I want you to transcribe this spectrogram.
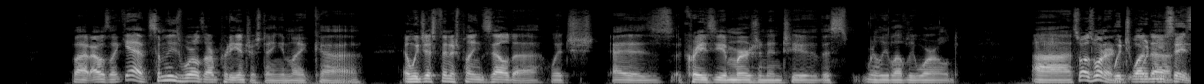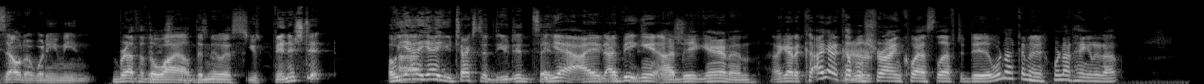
But I was like, yeah, some of these worlds are pretty interesting, and like, uh, and we just finished playing Zelda, which is a crazy immersion into this really lovely world. Uh, so I was wondering, Which what, when you uh, say Zelda, what do you mean? Breath of the Wild, the Zelda? newest. You finished it? Oh yeah, yeah. You texted. You did say. yeah, that. You I, I beat, I beat Ganon. I got a, I got a couple shrine quests left to do. We're not gonna, we're not hanging it up.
